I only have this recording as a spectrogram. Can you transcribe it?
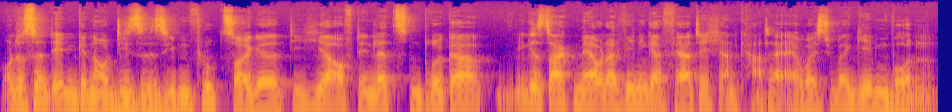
und es sind eben genau diese sieben Flugzeuge, die hier auf den letzten Drücker, wie gesagt, mehr oder weniger fertig an Qatar Airways übergeben wurden.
